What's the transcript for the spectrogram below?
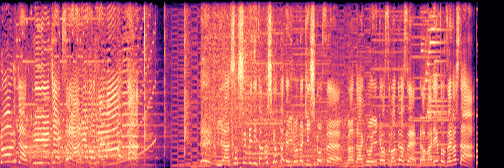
ゴールじゃん。PHX ありがとうございます。いや久しぶりに楽しかったねいろんな禁止コース。またこういうコース待ってます。どうもありがとうございました。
